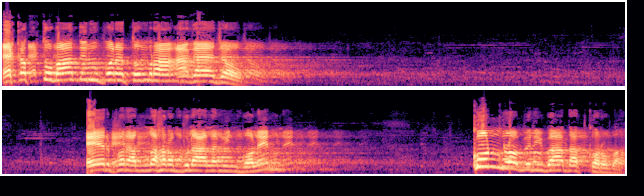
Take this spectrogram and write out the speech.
একাত্মবাদের উপরে তোমরা আগায় যাও। এরপরে আল্লাহ রব্বুল আলমিন বলেন, কোন রবের ইবাদাত করবা?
